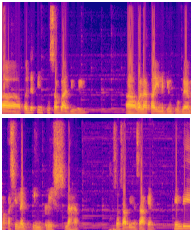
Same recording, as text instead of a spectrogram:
ah, pagdating po sa body weight, ah, wala tayong naging problema kasi nag-increase lahat. So sabi niya sa akin, hindi,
